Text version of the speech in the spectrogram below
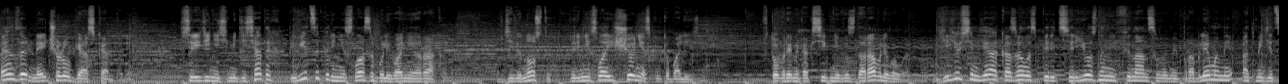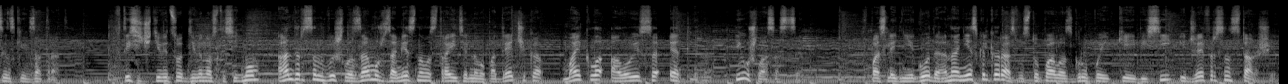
and the Natural Gas Company. В середине 70-х певица перенесла заболевание раком. В 90-х перенесла еще несколько болезней то время как Сигни выздоравливала, ее семья оказалась перед серьезными финансовыми проблемами от медицинских затрат. В 1997 Андерсон вышла замуж за местного строительного подрядчика Майкла Алоиса Этлина и ушла со сцены. Последние годы она несколько раз выступала с группой KBC и Jefferson Starship.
